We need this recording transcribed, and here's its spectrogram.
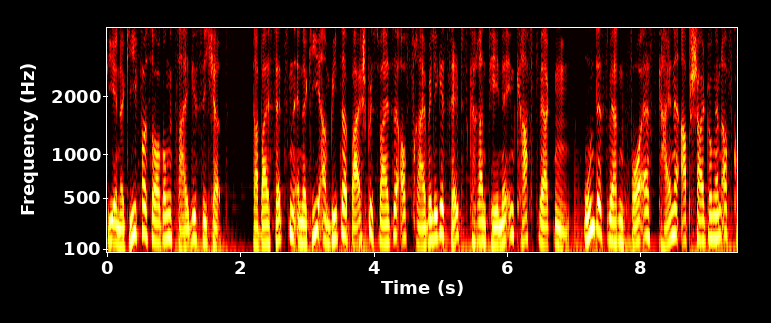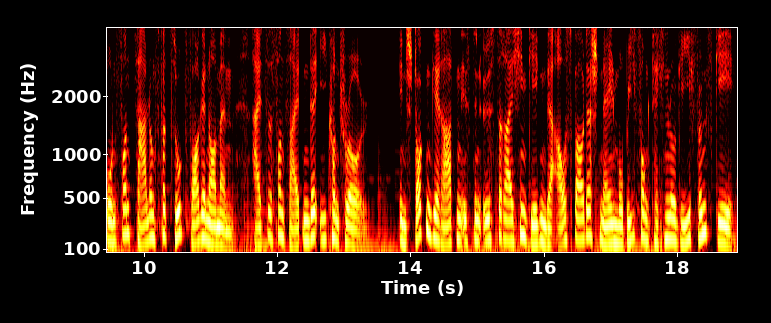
Die Energieversorgung sei gesichert. Dabei setzen Energieanbieter beispielsweise auf freiwillige Selbstquarantäne in Kraftwerken. Und es werden vorerst keine Abschaltungen aufgrund von Zahlungsverzug vorgenommen, heißt es von Seiten der E-Control. In Stocken geraten ist in Österreich hingegen der Ausbau der schnellen Mobilfunktechnologie 5G.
